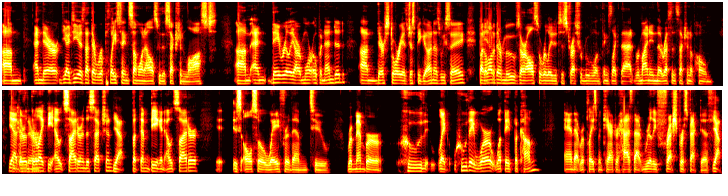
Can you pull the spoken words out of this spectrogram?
um, and they're the idea is that they're replacing someone else who the section lost. Um, and they really are more open ended. Um, their story has just begun, as we say, but a lot of their moves are also related to stress removal and things like that, reminding the rest of the section of home. Yeah, they're, they're they're- like the outsider in the section. Yeah, But them being an outsider is also a way for them to remember who like who they were, what they've become, and that replacement character has that really fresh perspective. Yeah.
